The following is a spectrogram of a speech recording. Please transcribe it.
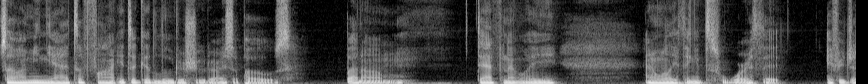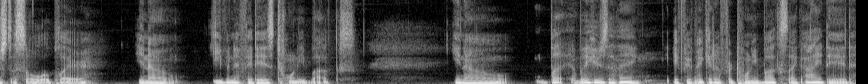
so I mean, yeah, it's a fine, it's a good looter shooter, I suppose. But um, definitely, I don't really think it's worth it if you're just a solo player. You know, even if it is 20 bucks, you know, but but here's the thing. If you pick it up for 20 bucks like I did,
